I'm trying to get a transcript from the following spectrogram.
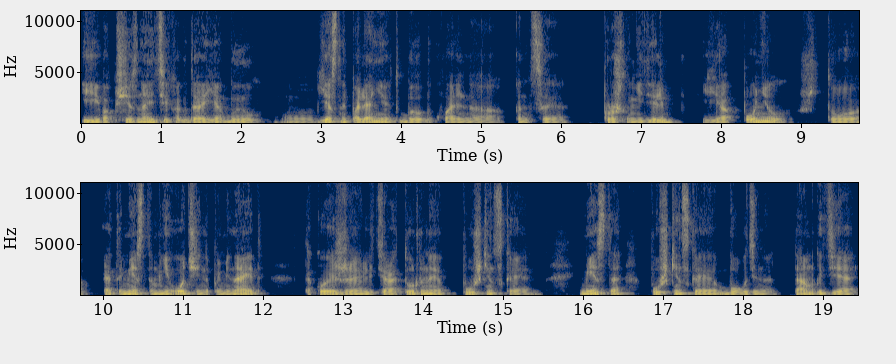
И вообще, знаете, когда я был э, в Ясной Поляне, это было буквально в конце прошлой недели, я понял, что это место мне очень напоминает такое же литературное пушкинское место, Пушкинская Болдина, там, где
